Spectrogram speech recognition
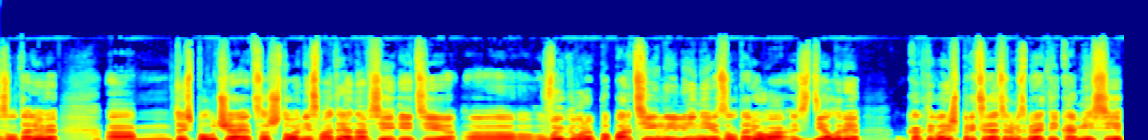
Золотареве. А, то есть получается, что несмотря на все эти э, выговоры по партийной линии, Золотарева сделали, как ты говоришь, председателем избирательной комиссии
